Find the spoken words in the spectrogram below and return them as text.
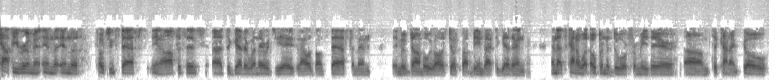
copy room in the in the coaching staff's you know offices uh, together when they were GAs and I was on staff, and then they moved on. But we've always joked about being back together, and and that's kind of what opened the door for me there um, to kind of go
